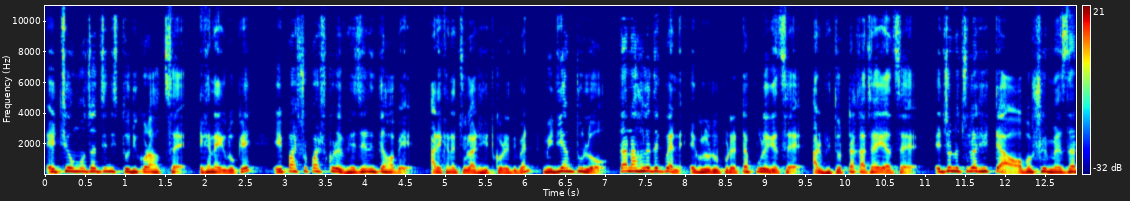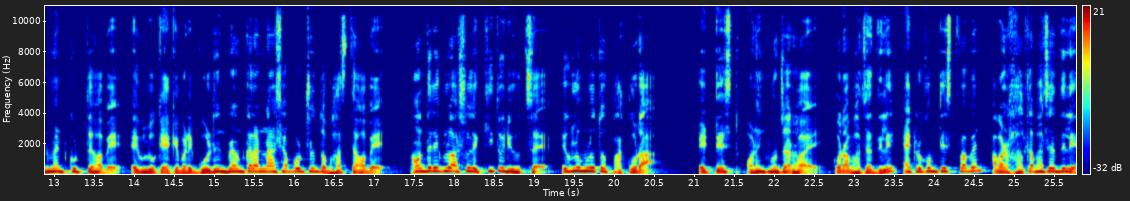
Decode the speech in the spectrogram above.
এর চেয়েও মজার জিনিস তৈরি করা হচ্ছে। এখানে এগুলোকে এপাশ ওপাশ করে ভেজে নিতে হবে। আর এখানে চুলার হিট করে দিবেন মিডিয়াম টু লো। তা না হলে দেখবেন এগুলোর উপরেরটা পুড়ে গেছে আর ভিতরটা কাঁচাই আছে। এর জন্য চুলার হিটটা অবশ্যই মেজারমেন্ট করতে হবে। এগুলোকে একেবারে গোল্ডেন ব্রাউন কালার না আসা পর্যন্ত ভাজতে হবে। আমাদের এগুলো আসলে কি তৈরি হচ্ছে? এগুলো মূলত পাকোড়া। এর টেস্ট অনেক মজার হয়। কড়া ভাজা দিলে একরকম টেস্ট পাবেন, আবার হালকা ভাজা দিলে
